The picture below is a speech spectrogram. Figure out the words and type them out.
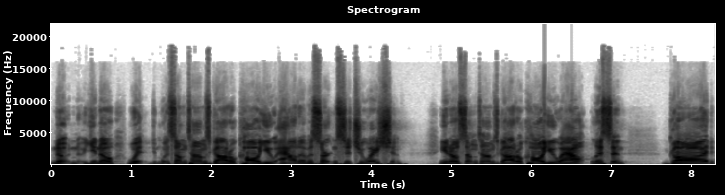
No, you know, sometimes God will call you out of a certain situation. You know, sometimes God will call you out. Listen, God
